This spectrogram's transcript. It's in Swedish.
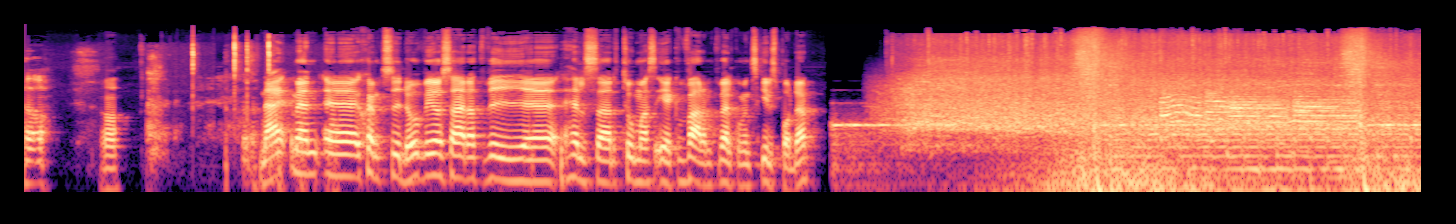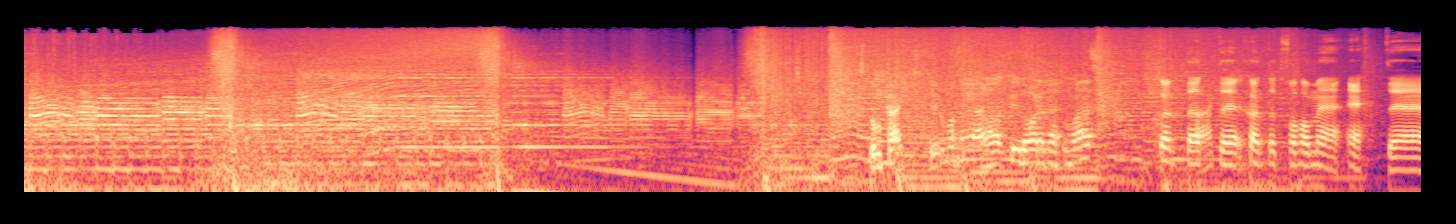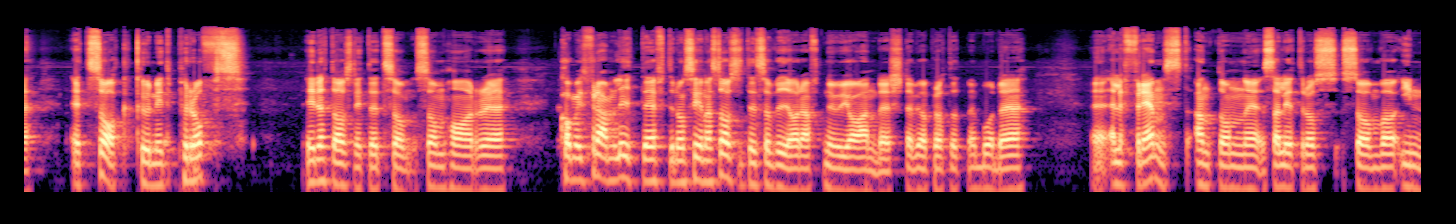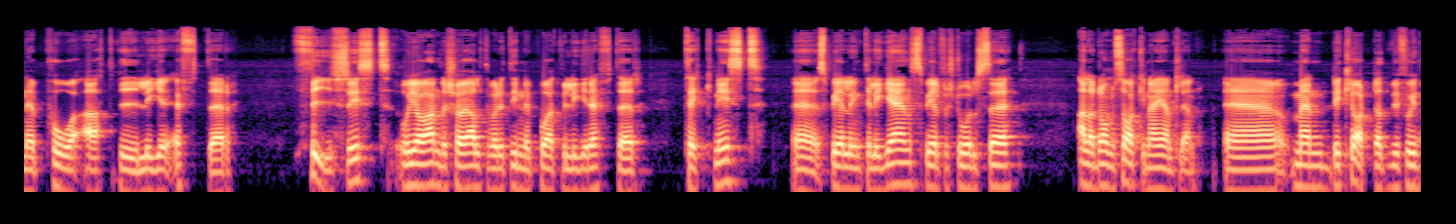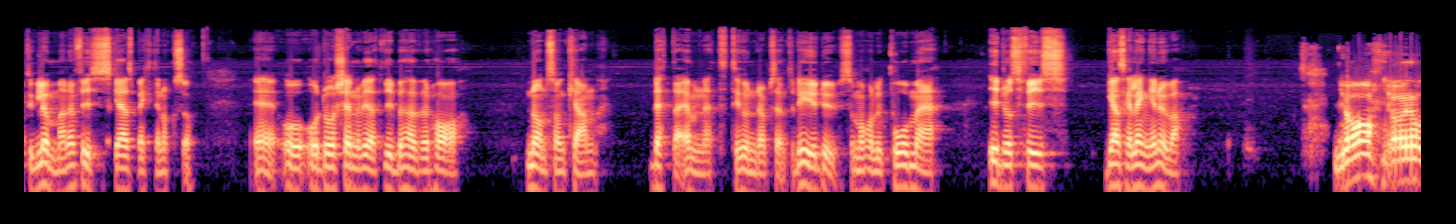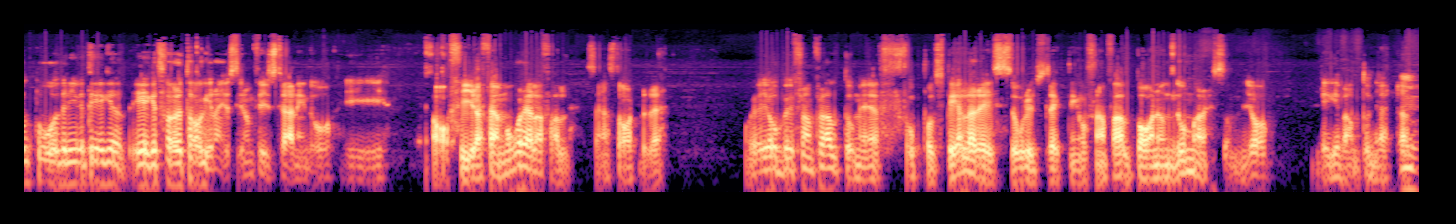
Ja. Ja. Nej, men eh, skämt åsido. Vi gör så här att vi eh, hälsar Thomas Ek varmt välkommen till Skillspodden. Stort tack, kul att vara med här. ja, kul att ha dig med Thomas. Skönt att, eh, skönt att få ha med ett, eh, ett sakkunnigt proffs i detta avsnittet som, som har eh, kommit fram lite efter de senaste avsnitten som vi har haft nu, jag och Anders, där vi har pratat med både, eh, eller främst Anton eh, Saletros som var inne på att vi ligger efter fysiskt och jag och Anders har ju alltid varit inne på att vi ligger efter tekniskt, eh, spelintelligens, spelförståelse, alla de sakerna egentligen. Eh, men det är klart att vi får inte glömma den fysiska aspekten också. Eh, och, och då känner vi att vi behöver ha någon som kan detta ämnet till 100% och det är ju du som har hållit på med idrottsfys ganska länge nu va? Ja, jag har hållit på och drivit eget, eget företag just inom fysträning då i ja, fyra, fem år i alla fall sedan jag startade. Och jag jobbar ju framförallt då med fotbollsspelare i stor utsträckning och framförallt barn och ungdomar som jag ligger varmt om hjärtat. Mm.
